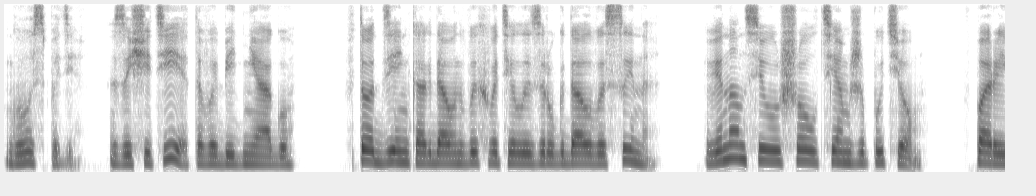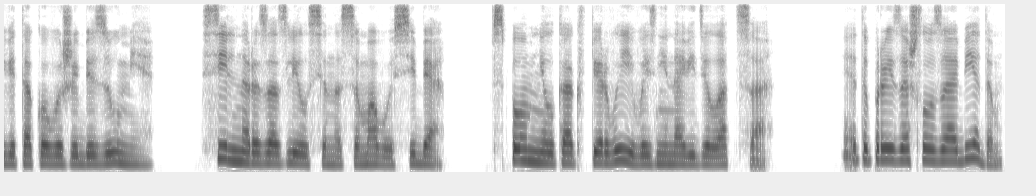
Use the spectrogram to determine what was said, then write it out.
Господи, защити этого беднягу. В тот день, когда он выхватил из рук Далвы сына, Винансио ушел тем же путем, порыве такого же безумия, сильно разозлился на самого себя. Вспомнил, как впервые возненавидел отца. Это произошло за обедом.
